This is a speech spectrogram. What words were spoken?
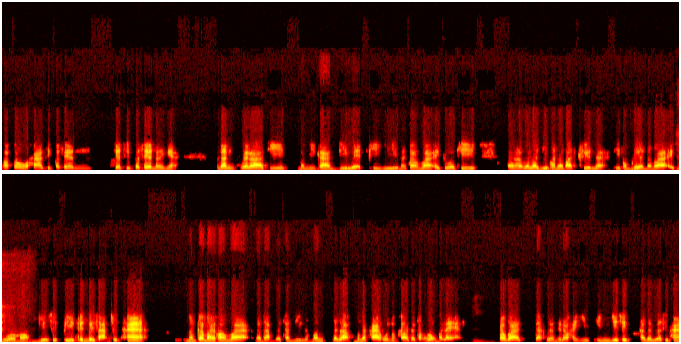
เขาโตห้าสิบเปอร์เซ็นเจ็ดสิบเปอร์เซ็นอะไรเงี้ยเพราะนั้นเวลาที่มันมีการดีเลท PE หมายความว่าไอ้ตัวที่ เวลายูพันธบัตรขึ้นน่ะที่ผมเรียนแต่ว่าไอ้ตัวของยูสิบปีขึ้นไปสามจุดห้ามันก็หมายความว่าระดับดัชนีหรือว่าระดับมูลค่าหุ้นของเขาจะต้องลงมาแรงเพราะว่าจากเดิมที่เราให้อียี่สิบอาจจะเหลือสิบห้า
